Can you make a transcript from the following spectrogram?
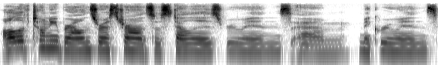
all of Tony Brown's restaurants, so Stella's, Ruins, um, McRuins.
